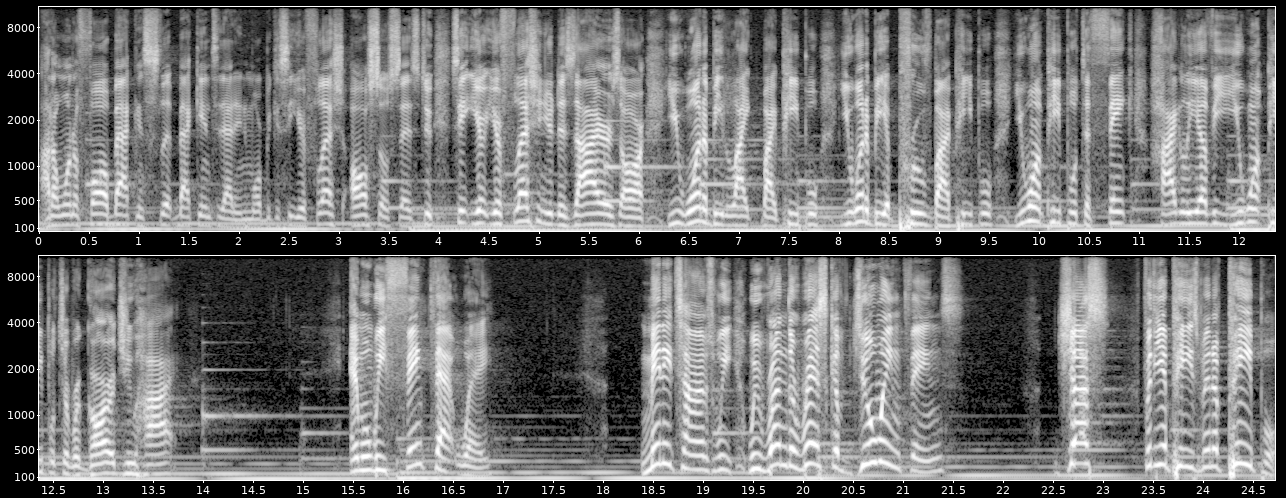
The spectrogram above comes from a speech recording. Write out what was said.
I don't want to fall back and slip back into that anymore because, see, your flesh also says, too. See, your, your flesh and your desires are you want to be liked by people, you want to be approved by people, you want people to think highly of you, you want people to regard you high. And when we think that way, many times we, we run the risk of doing things just for the appeasement of people.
